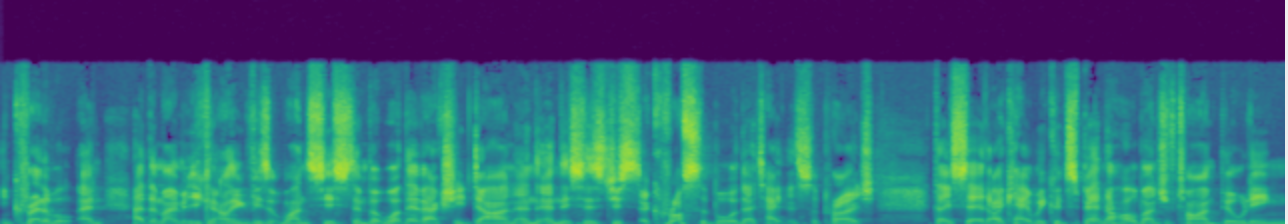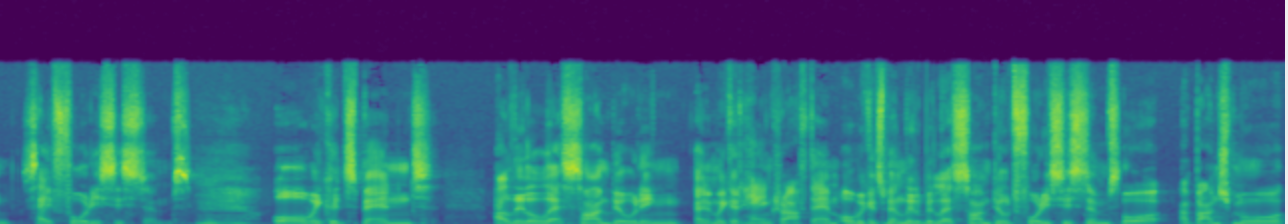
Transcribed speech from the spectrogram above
incredible. And at the moment, you can only visit one system, but what they've actually done, and, and this is just across the board, they take this approach. They said, okay, we could spend a whole bunch of time building, say, 40 systems, mm-hmm. or we could spend a little less time building and we could handcraft them, or we could spend a little bit less time build 40 systems, or a bunch more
